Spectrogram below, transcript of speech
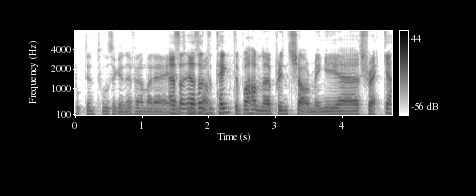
tok det to sekunder før han bare Jeg, jeg satt og tenkte på han eh, Prince Charming i uh, Shrek. ja.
